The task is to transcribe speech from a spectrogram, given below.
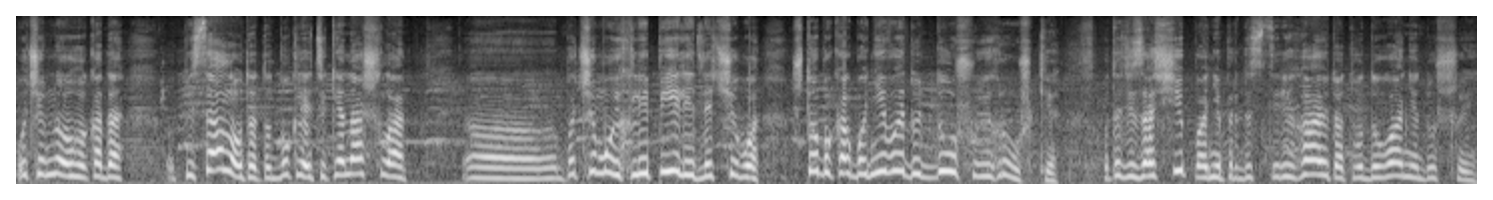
очень много, когда писала вот этот буклетик, я нашла, э, почему их лепили, для чего. Чтобы как бы не выдуть душу игрушки. Вот эти защипы, они предостерегают от выдувания души.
